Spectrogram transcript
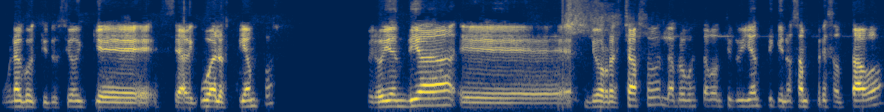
una constitución que se adecua a los tiempos. Pero hoy en día yo rechazo la propuesta constituyente que nos han presentado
